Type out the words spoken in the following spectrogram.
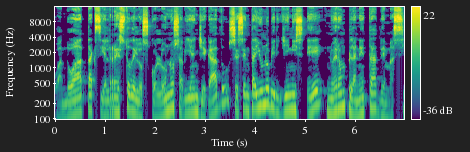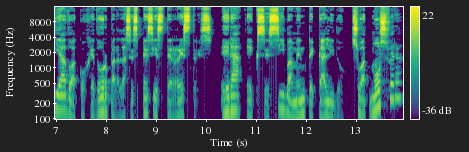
Cuando Atax y el resto de los colonos habían llegado, 61 Virginis E no era un planeta demasiado acogedor para las especies terrestres. Era excesivamente cálido, su atmósfera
